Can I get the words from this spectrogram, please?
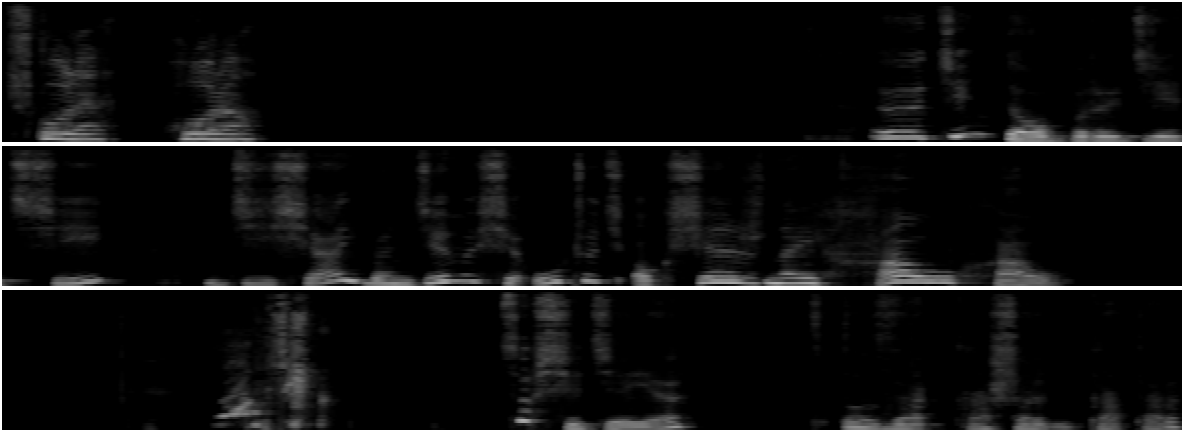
w szkole, chora. E, Dzień dobry, dzieci. Dzisiaj będziemy się uczyć o księżnej Hał Hał. Co się dzieje? Co to za kaszel i katar?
